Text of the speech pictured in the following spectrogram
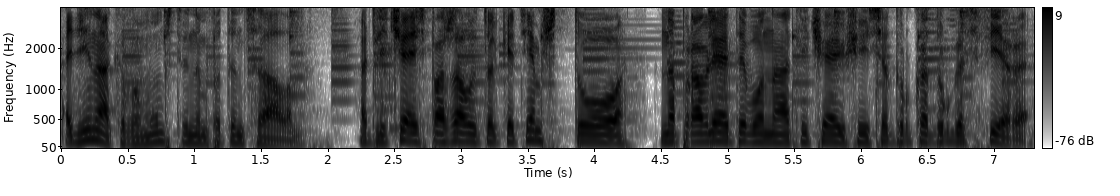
одинаковым умственным потенциалом, отличаясь, пожалуй, только тем, что направляет его на отличающиеся друг от друга сферы,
